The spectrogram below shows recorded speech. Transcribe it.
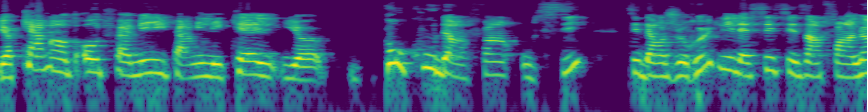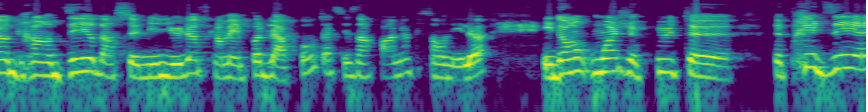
Il y a 40 autres familles parmi lesquelles il y a beaucoup d'enfants aussi. C'est dangereux de les laisser, ces enfants-là, grandir dans ce milieu-là. C'est quand même pas de leur faute à ces enfants-là qui sont nés là. Et donc, moi, je peux te, te prédire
